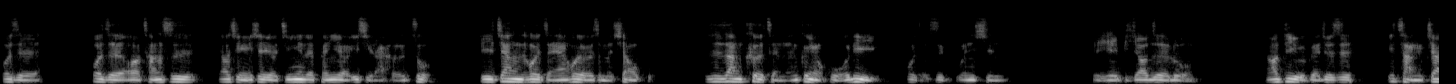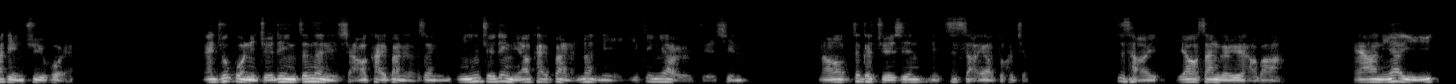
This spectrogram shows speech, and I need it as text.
或者或者哦尝试邀请一些有经验的朋友一起来合作，其实这样子会怎样？会有什么效果？就是让课程能更有活力，或者是温馨，也也比较热络。然后第五个就是一场家庭聚会。哎，如果你决定真的你想要开办的时候，你已经决定你要开办了，那你一定要有决心。然后这个决心你至少要多久？至少也要三个月，好不好？然后你要以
